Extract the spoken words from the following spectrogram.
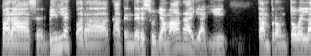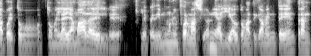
para servirles, para atender su llamada y allí tan pronto, ¿verdad? Pues tomen la llamada, le, le pedimos una información y allí automáticamente entran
